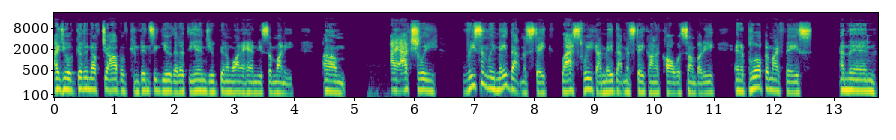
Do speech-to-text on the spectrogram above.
I do a good enough job of convincing you that at the end, you're going to want to hand me some money. Um, I actually recently made that mistake last week. I made that mistake on a call with somebody and it blew up in my face. And then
